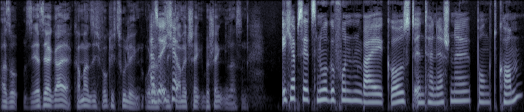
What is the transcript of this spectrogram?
Also sehr, sehr geil. Kann man sich wirklich zulegen oder Also ich sich damit schenken, beschenken lassen. Ich habe es jetzt nur gefunden bei ghostinternational.com.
